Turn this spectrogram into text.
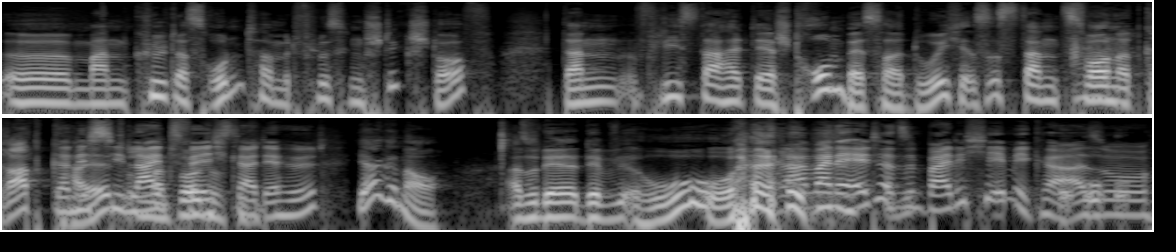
äh, man kühlt das runter mit flüssigem Stickstoff, dann fließt da halt der Strom besser durch. Es ist dann 200 Grad Ah, Dann kalt. ist die Leitfähigkeit erhöht. Ja, genau. Also der, der, oh, Ja, meine Eltern sind beide Chemiker, also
